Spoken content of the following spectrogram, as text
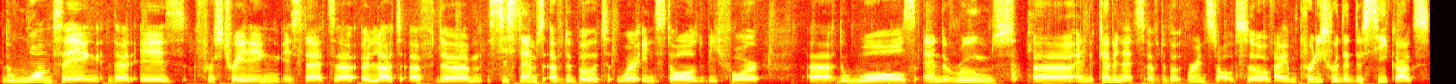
The one thing that is frustrating is that uh, a lot of the systems of the boat were installed before uh, the walls and the rooms uh, and the cabinets of the boat were installed. So I am pretty sure that the sea seacocks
